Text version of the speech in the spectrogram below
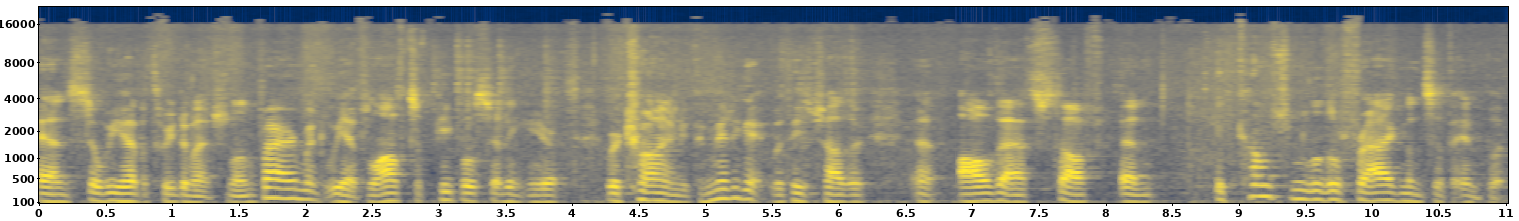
And so we have a three dimensional environment. We have lots of people sitting here. We're trying to communicate with each other and all that stuff. And it comes from little fragments of input.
